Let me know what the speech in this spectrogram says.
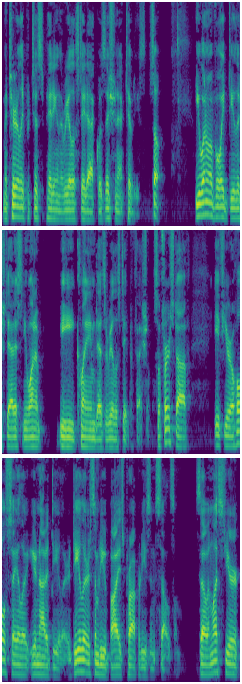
materially participating in the real estate acquisition activities? So you want to avoid dealer status and you want to be claimed as a real estate professional. So first off, if you're a wholesaler, you're not a dealer. A dealer is somebody who buys properties and sells them. So unless you're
